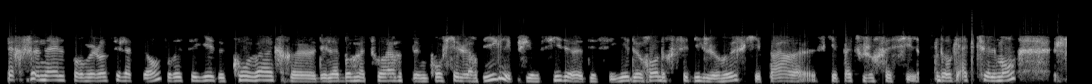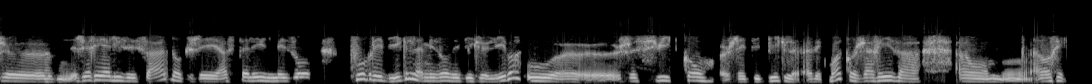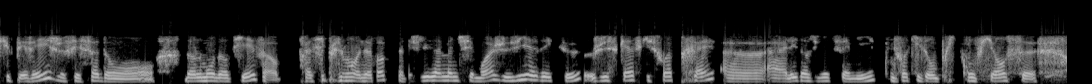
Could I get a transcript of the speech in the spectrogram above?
personnelle pour me lancer là-dedans, pour essayer de convaincre des laboratoires de me confier leurs bigles et puis aussi d'essayer de, rendre ces bigles heureux, ce qui n'est pas, ce qui est pas toujours facile. Donc actuellement, j'ai réalisé ça. Donc j'ai installé une maison pour les bigles, la maison des bigles libres, où euh, je suis quand j'ai des bigles avec moi, quand j'arrive à, à, en, récupérer. Je fais ça dans, dans le monde entier, enfin principalement en Europe. Je les amène chez moi, je vis avec eux jusqu'à ce qu'ils soient prêts à, à, aller dans une autre famille. Une fois qu'ils ont pris confiance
